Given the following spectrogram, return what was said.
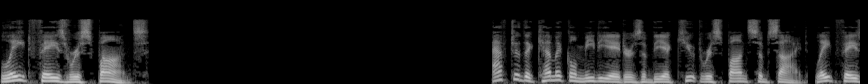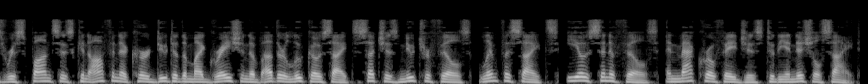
Late phase response After the chemical mediators of the acute response subside, late-phase responses can often occur due to the migration of other leukocytes such as neutrophils, lymphocytes, eosinophils, and macrophages to the initial site.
